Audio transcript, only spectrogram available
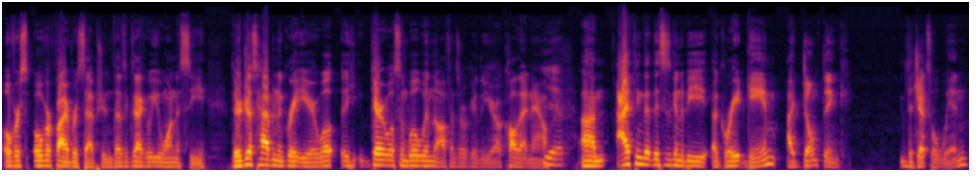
over over five receptions. That's exactly what you want to see. They're just having a great year. Well, he, Garrett Wilson will win the offensive rookie of the year. I'll call that now. Yeah. Um, I think that this is going to be a great game. I don't think the Jets will win,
